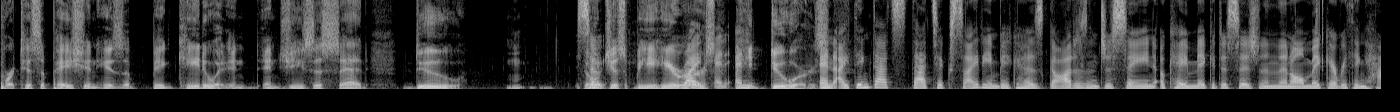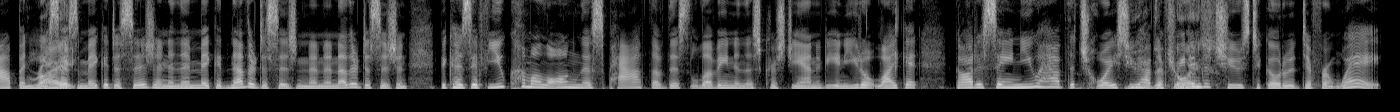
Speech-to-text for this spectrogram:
participation is a big key to it and and jesus said do So- don't just be hearers and- be doers And I think that's that's exciting because God isn't just saying, "Okay, make a decision and then I'll make everything happen." He says, "Make a decision and then make another decision and another decision." Because if you come along this path of this loving and this Christianity and you don't like it, God is saying you have the choice. You, You have, have the the freedom to choose to go to a different way.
